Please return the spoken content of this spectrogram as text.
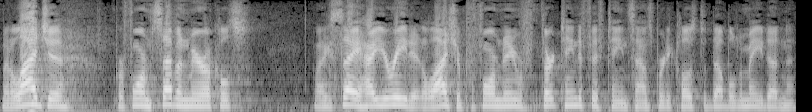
But Elijah performed seven miracles. Like I say, how you read it. Elisha performed anywhere from 13 to 15. Sounds pretty close to double to me, doesn't it?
